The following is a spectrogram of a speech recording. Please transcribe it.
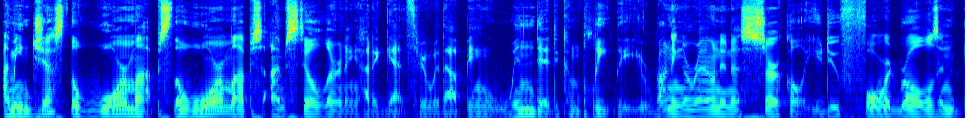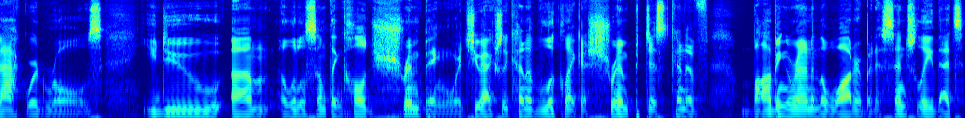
I mean, just the warm ups. The warm ups, I'm still learning how to get through without being winded completely. You're running around in a circle. You do forward rolls and backward rolls. You do um, a little something called shrimping, which you actually kind of look like a shrimp just kind of bobbing around in the water. But essentially, that's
